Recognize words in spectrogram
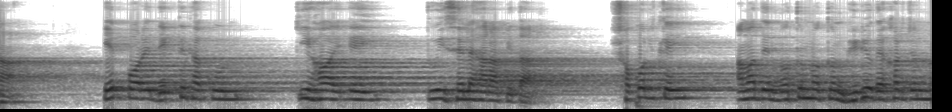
না। এরপরে দেখতে থাকুন কি হয় এই দুই ছেলেহারা পিতার। সকলকেই আমাদের নতুন নতুন ভিডিও দেখার জন্য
